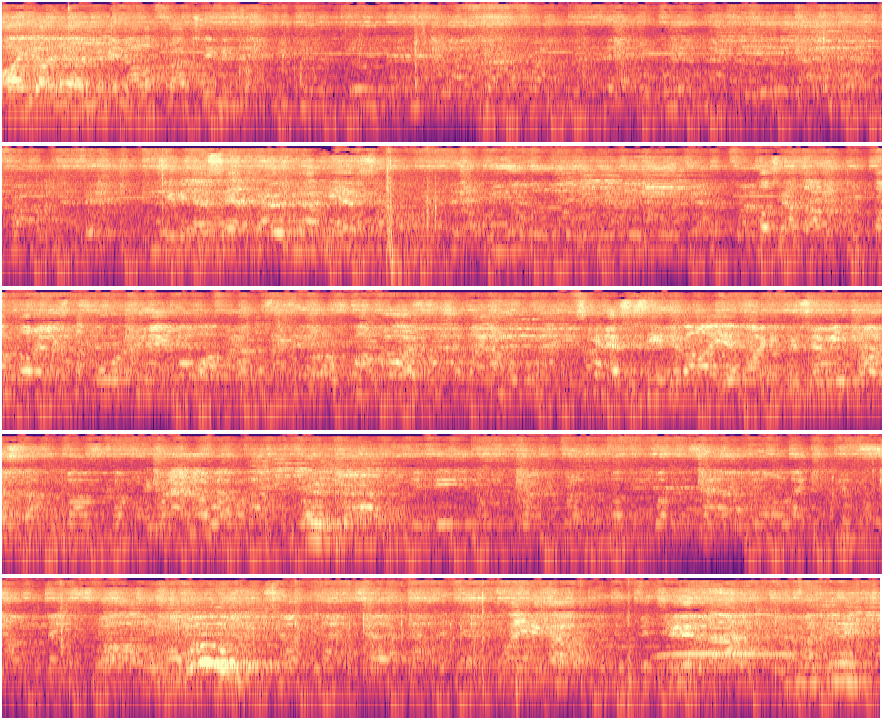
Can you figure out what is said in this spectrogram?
Ai ai ai, hyvin Jimmy. Jimmy ei selkä yhtään hiessä. Tosiaan tää tää on todellista urneen kovaa, jota kun rokkaa on koetuksella. Ja skeneessä siinä hyvä laji, että ainakin pysyy mitoissa. Eikö näin ole? Kyllä.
